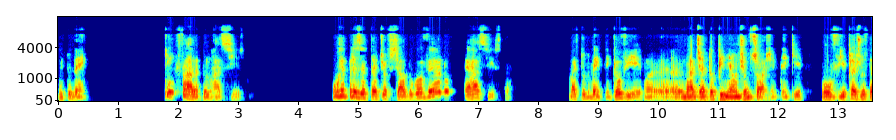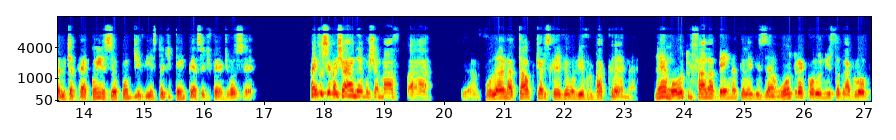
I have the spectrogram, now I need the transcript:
Muito bem. Quem fala pelo racismo? O representante oficial do governo é racista. Mas tudo bem, tem que ouvir. Não adianta a opinião de um só. A gente tem que ouvir para justamente até conhecer o ponto de vista de quem pensa diferente de você. Aí você vai chamar, ah, não, vou chamar a, fulana tal porque ela escreveu um livro bacana. Não, outro fala bem na televisão, outro é colunista da Globo.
